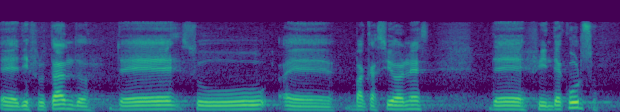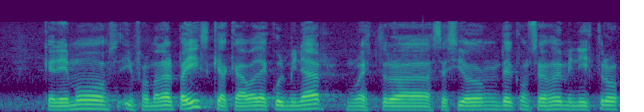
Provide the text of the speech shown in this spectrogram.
eh, disfrutando de sus eh, vacaciones de fin de curso. Queremos informar al país que acaba de culminar nuestra sesión del Consejo de Ministros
